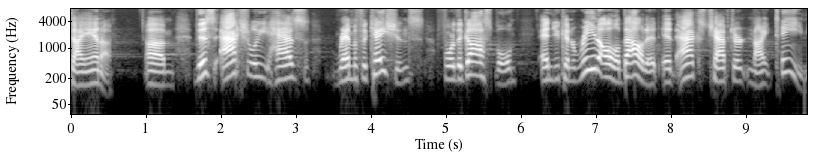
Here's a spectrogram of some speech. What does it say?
Diana. Um, this actually has ramifications for the gospel, and you can read all about it in Acts chapter 19.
